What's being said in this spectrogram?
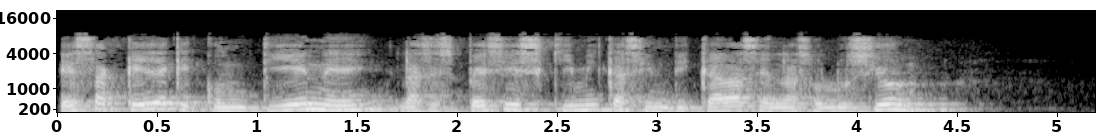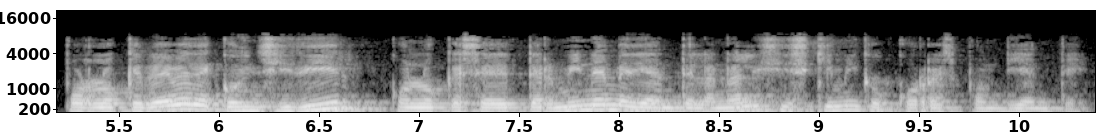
es aquella que contiene las especies químicas indicadas en la solución, por lo que debe de coincidir con lo que se determine mediante el análisis químico correspondiente.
